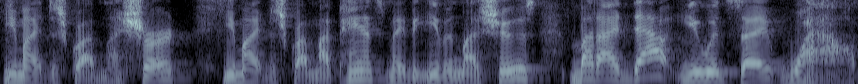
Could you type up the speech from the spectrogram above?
you might describe my shirt, you might describe my pants, maybe even my shoes, but I doubt you would say, wow,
